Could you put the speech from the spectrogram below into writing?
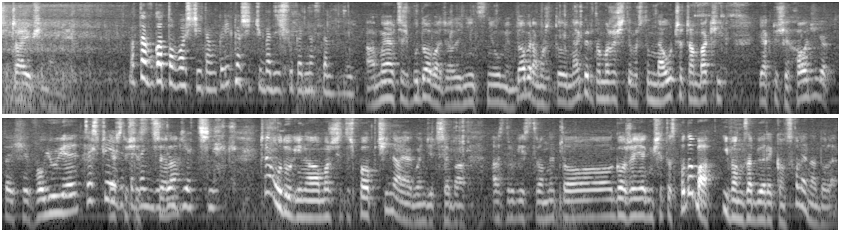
Przyczaił się na. No to w gotowości tam klikasz i ci będziesz szukać następnej. A miałem coś budować, ale nic nie umiem. Dobra, może to najpierw to może się po prostu nauczę, czambaksik, jak tu się chodzi, jak tutaj się wojuje, Coś czuję, jak że tu to się będzie strzela. długi odcinek. Czemu długi? No, może się coś poobcina, jak będzie trzeba. A z drugiej strony to gorzej, jak mi się to spodoba i wam zabiorę konsolę na dole.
